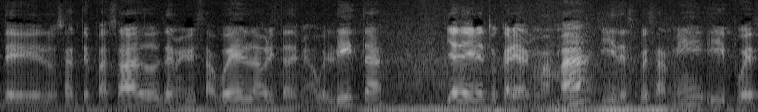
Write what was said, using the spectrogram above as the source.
de los antepasados, de mi bisabuela, ahorita de mi abuelita, ya de ahí le tocaría a mi mamá y después a mí y pues,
